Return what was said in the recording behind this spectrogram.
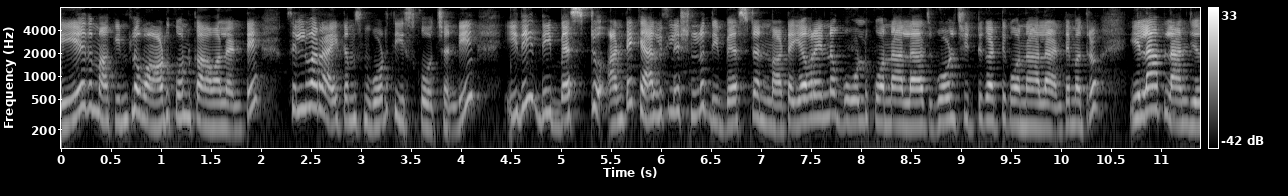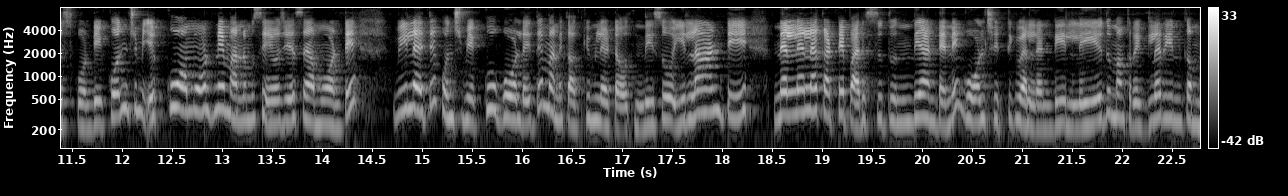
లేదు మాకు ఇంట్లో వాడుకొని కావాలంటే సిల్వర్ ఐటమ్స్ని కూడా తీసుకోవచ్చండి. ఇది ది బెస్ట్ అంటే క్యాలిక్యులేషన్లో ది బెస్ట్ అనమాట ఎవరైనా గోల్డ్ కొనాలా గోల్డ్ చిట్టు కట్టి కొనాలా అంటే మాత్రం ఇలా ప్లాన్ చేసుకోండి. కొంచెం ఎక్కువ అమౌంట్నే మనం సేవ్ చేసాము అంటే వీలైతే కొంచెం ఎక్కువ గోల్డ్ అయితే మనకు అక్యుములేట్ అవుతుంది. సో ఇలాంటి నెల నెల కట్టే పరిస్థితి ఉంది అంటేనే గోల్డ్ చిట్టికి వెళ్ళండి. లేదు మాకు రెగ్యులర్ ఇన్కమ్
